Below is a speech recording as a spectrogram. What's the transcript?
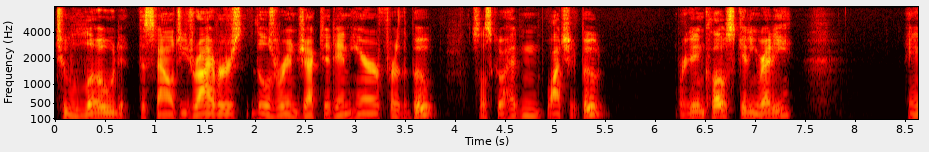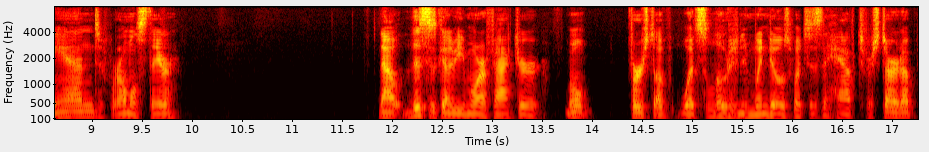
to load the Synology drivers. Those were injected in here for the boot. So let's go ahead and watch it boot. We're getting close, getting ready. And we're almost there. Now, this is going to be more a factor, well, first of what's loaded in Windows, what does it have for startup.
